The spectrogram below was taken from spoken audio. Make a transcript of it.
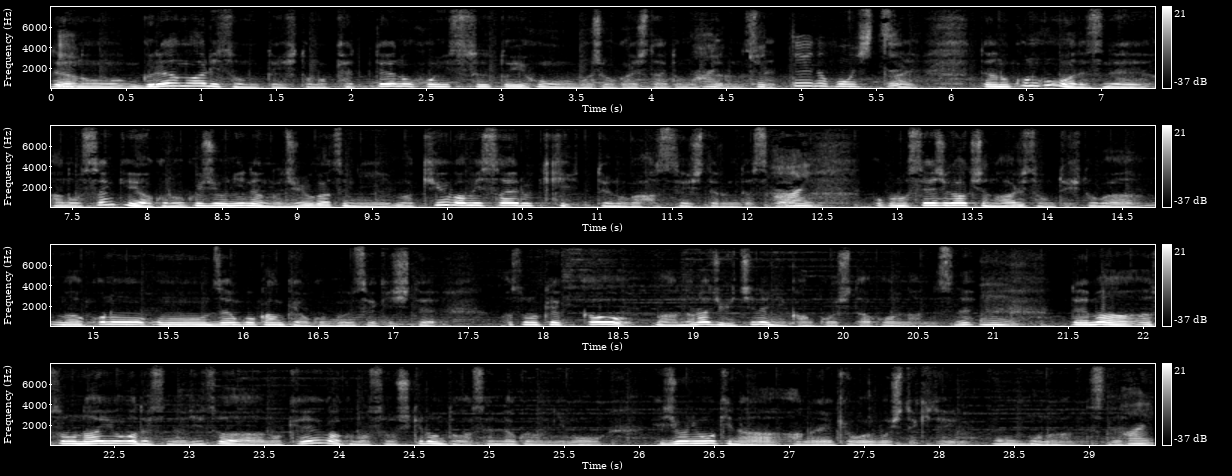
で、あのグレアムアリソンという人の決定の本質という本をご紹介したいと思ってはいるんですね。決定の本質、はい、であのこの本はですねあの1962年の10月に、まあ、キューバミサイル危機というのが発生してるんですが、はい。まあこの政治学者のアリソンという人が、まあ、このお前後関係をこう分析して、まあその結果を、まあ、71年に刊行した本なんですね。でまあ、その内容はですね実はあの経営学の組織論とか戦略論にも非常に大きなあの影響を及ぼしてきているものなんですね。はい。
